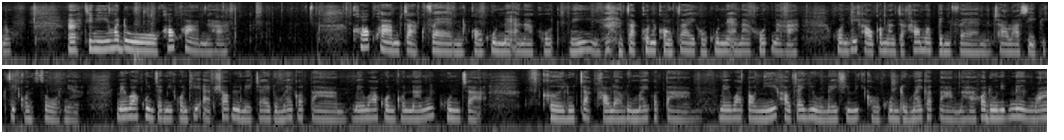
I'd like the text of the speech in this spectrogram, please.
เนาะอะทีนี้มาดูข้อความนะคะ ข้อความจากแฟนของคุณในอนาคตนี่จากคนของใจของคุณในอนาคตนะคะ คนที่เขากำลังจะเข้ามาเป็นแฟน ชาวราศีพิจิกคนโสดเนี่ยไม่ว่าคุณจะมีคนที่แอบชอบอยู่ในใจหรือไม่ก็ตาม ไม่ว่าคนคนนั้นคุณจะ เคยรู้จักเขาแล้วหรือไม่ก็ตาม ไม่ว่าตอนนี้เขาจะอยู่ในชีวิตของคุณหรือไม่ก็ตามนะคะ ขอดูนิดนึงว่า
